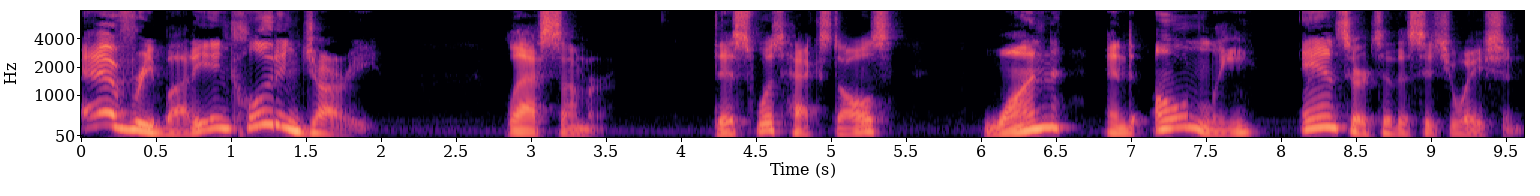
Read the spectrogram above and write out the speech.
everybody, including Jarry, last summer. This was Hextall's one and only answer to the situation.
